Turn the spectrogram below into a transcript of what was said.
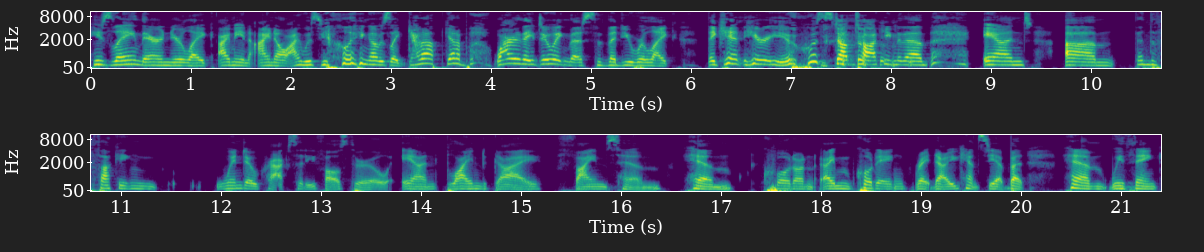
he's laying there and you're like, I mean, I know I was yelling. I was like, get up, get up. Why are they doing this? And then you were like, they can't hear you. Stop talking to them. And, um, then the fucking window cracks that he falls through and blind guy finds him, him, quote on, I'm quoting right now. You can't see it, but him, we think,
